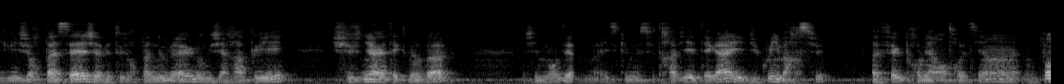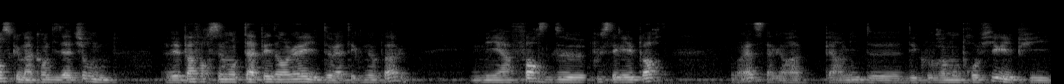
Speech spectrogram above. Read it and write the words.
les jours passaient, j'avais toujours pas de nouvelles, donc j'ai rappelé. Je suis venu à la Technopole. J'ai demandé bah, est-ce que M. Travier était là, et du coup il m'a reçu. On a fait le premier entretien. je pense que ma candidature n'avait pas forcément tapé dans l'œil de la Technopole, mais à force de pousser les portes, voilà, ça leur a permis de découvrir mon profil. Et puis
